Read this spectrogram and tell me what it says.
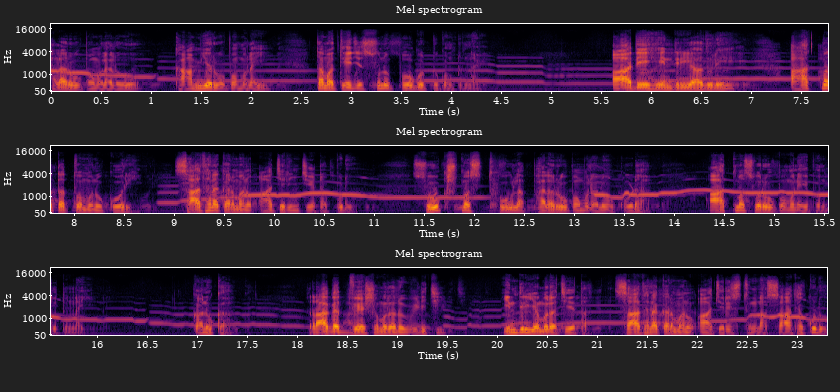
ఫలరూపములలో కామ్యరూపములై తమ తేజస్సును పోగొట్టుకుంటున్నవి. ఆ దేహేంద్రియాదులే ఆత్మతత్వమును కోరి సాధనకర్మను ఆచరించేటప్పుడు సూక్ష్మ స్థూల ఫలరూపములలో కూడా ఆత్మస్వరూపమునే పొందుతున్నాయి. కనుక రాగద్వేషములను విడిచి ఇంద్రియముల చేత సాధనకర్మను ఆచరిస్తున్న సాధకుడు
